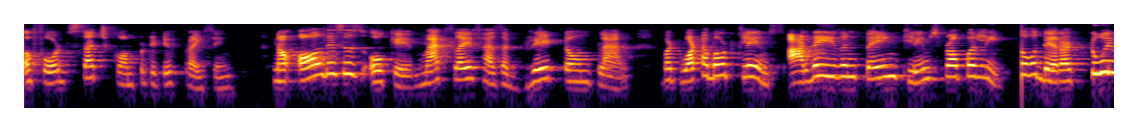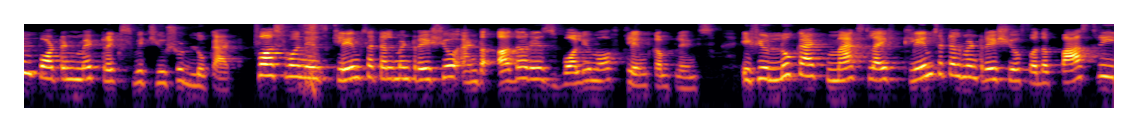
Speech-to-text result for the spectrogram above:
afford such competitive pricing. Now all this is okay. Max Life has a great term plan but what about claims? Are they even paying claims properly? So there are two important metrics which you should look at. First one is claim settlement ratio and the other is volume of claim complaints. If you look at Max Life claim settlement ratio for the past three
